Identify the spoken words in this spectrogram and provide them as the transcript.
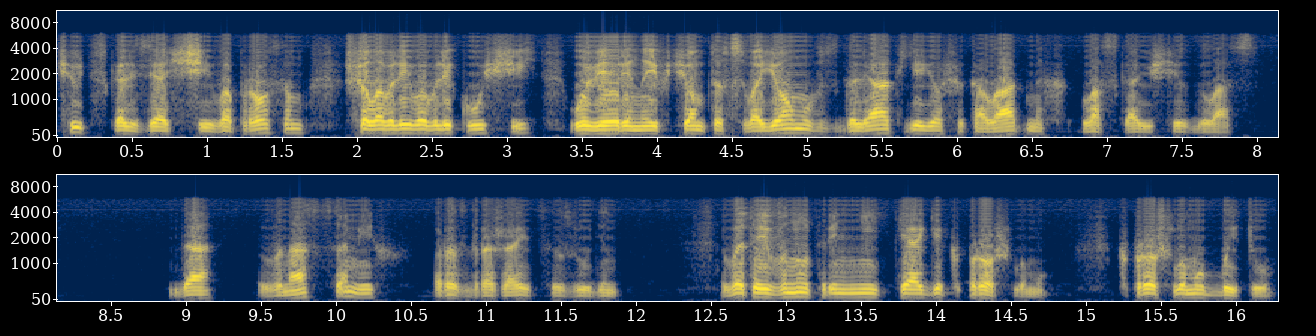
чуть скользящий вопросом, шаловливо влекущий, уверенный в чем-то своем взгляд ее шоколадных, ласкающих глаз. Да, в нас самих, раздражается Зудин в этой внутренней тяге к прошлому, к прошлому быту,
